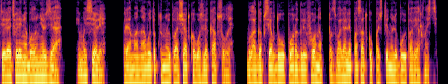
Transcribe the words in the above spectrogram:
Терять время было нельзя, и мы сели, прямо на вытоптанную площадку возле капсулы, благо псевдоупоры Грифона позволяли посадку почти на любую поверхность.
